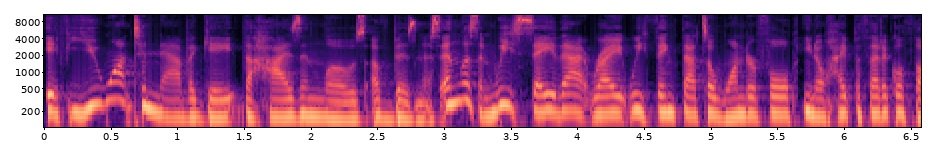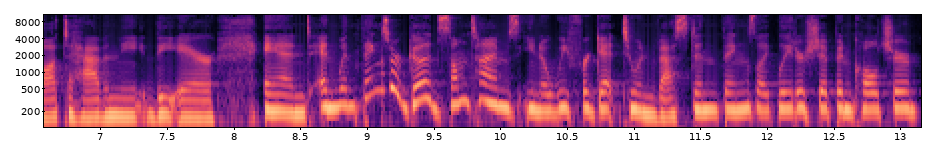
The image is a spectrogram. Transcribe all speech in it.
if you want to navigate the highs and lows of business. And listen, we say that, right? We think that's a wonderful, you know, hypothetical thought to have in the the air. And and when things are good, sometimes, you know, we forget to invest in things like leadership and culture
